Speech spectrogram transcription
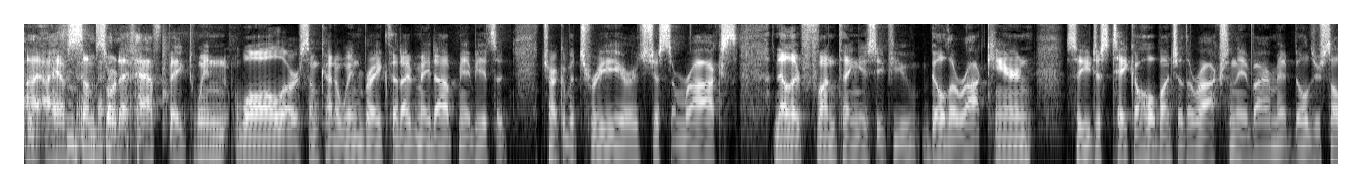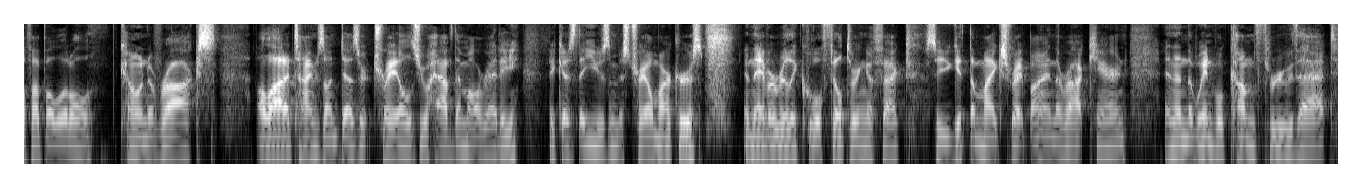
I, I have some sort of half baked wind wall or some kind of windbreak that I've made up. Maybe it's a trunk of a tree or it's just some rocks. Another fun thing is if you build a rock cairn. So you just take a whole bunch of the rocks from the environment, build yourself up a little cone of rocks a lot of times on desert trails you'll have them already because they use them as trail markers and they have a really cool filtering effect so you get the mics right behind the rock cairn and then the wind will come through that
